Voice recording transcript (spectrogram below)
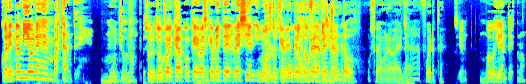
40 millones es bastante, mucho, ¿no? Sobre todo para Capcom que básicamente Resident y Monster Lo que vende que las dos Redemption grandes. 2. O sea, una vaina fuerte. Sí, un juego gigantesco, ¿no?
